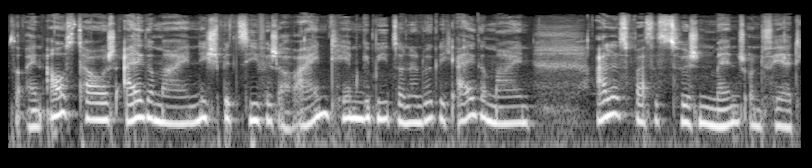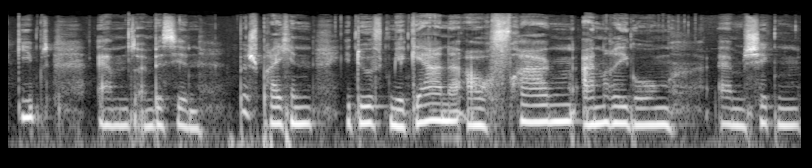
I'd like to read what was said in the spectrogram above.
so einen Austausch allgemein, nicht spezifisch auf ein Themengebiet, sondern wirklich allgemein alles, was es zwischen Mensch und Pferd gibt, ähm, so ein bisschen besprechen. Ihr dürft mir gerne auch Fragen, Anregungen ähm, schicken,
